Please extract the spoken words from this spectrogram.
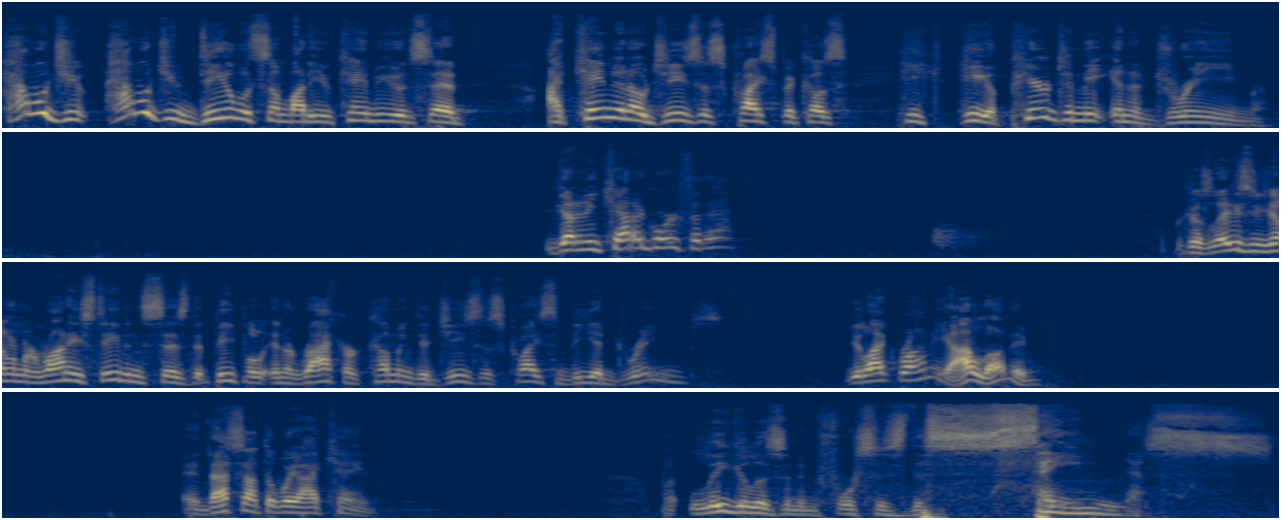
How would, you, how would you deal with somebody who came to you and said, I came to know Jesus Christ because he, he appeared to me in a dream? You got any category for that? Because, ladies and gentlemen, Ronnie Stevens says that people in Iraq are coming to Jesus Christ via dreams. You like Ronnie? I love him. And that's not the way I came. But legalism enforces the sameness.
